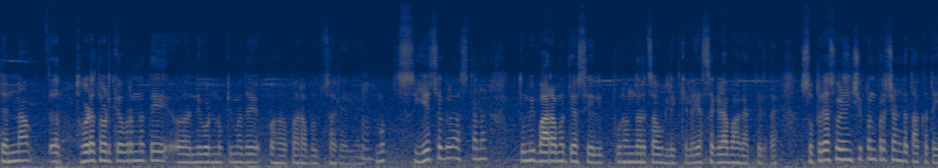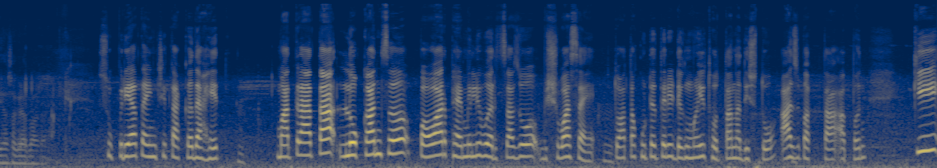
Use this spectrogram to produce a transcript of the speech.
त्यांना थोड्या थोडक्यावरनं ते निवडणुकीमध्ये प- पराभूत झालेले आहेत. मग हे सगळं असताना तुम्ही बारामती असेल पुरंदरचा उल्लेख केला या सगळ्या भागात फिरताय. सुप्रिया सुळेंची पण प्रचंड ताकद आहे या सगळ्या भागात. सुप्रियाताईंची ताकद आहेत. मात्र आता लोकांचं पवार फॅमिलीवरचा जो विश्वास आहे तो आता कुठेतरी डगमळीत होताना दिसतो. आज बघता आपण की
